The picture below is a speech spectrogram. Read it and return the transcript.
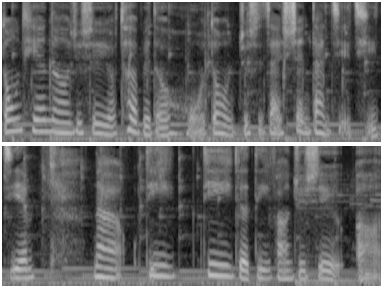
冬天呢，就是有特别的活动，就是在圣诞节期间。那第一第一个地方就是呃，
